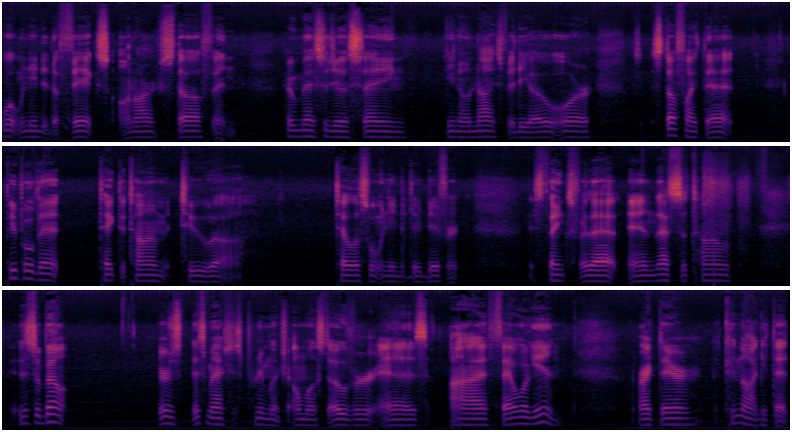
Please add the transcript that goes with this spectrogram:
what we needed to fix on our stuff and who messaged us saying you know, nice video or stuff like that. People that take the time to uh, tell us what we need to do different. It's thanks for that, and that's the time. It's about. There's this match is pretty much almost over as I fell again. Right there, could not get that.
